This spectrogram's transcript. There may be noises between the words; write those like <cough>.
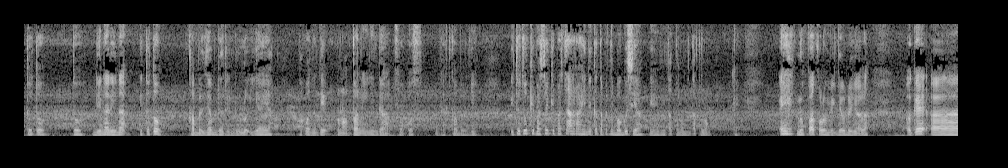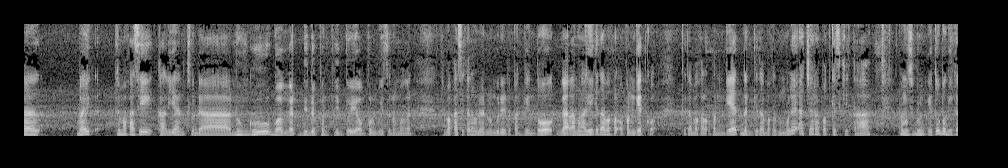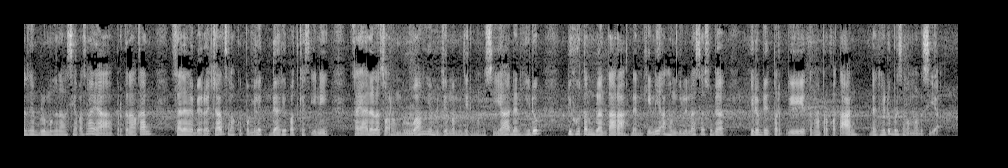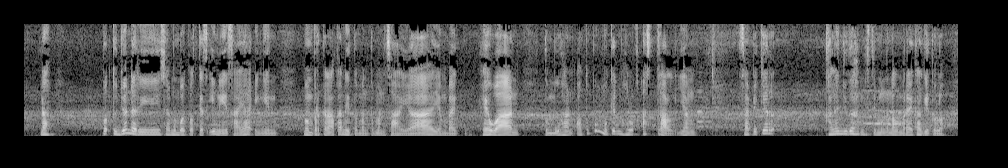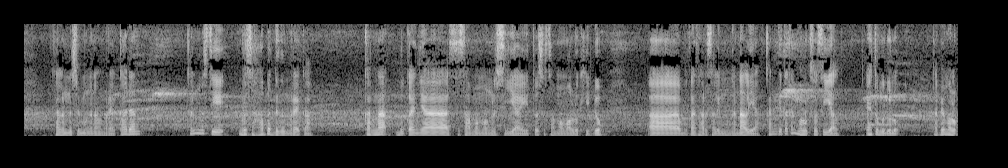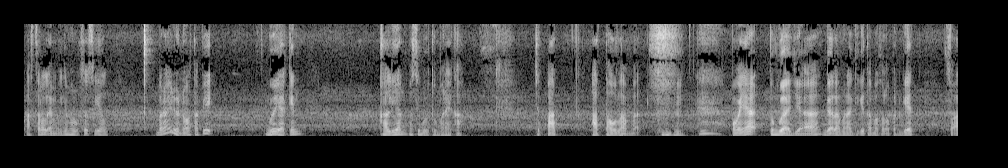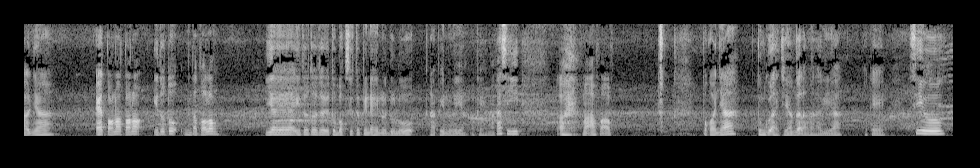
tuh tuh tuh Dina Dina itu tuh kabelnya benerin dulu. Iya ya takut nanti penonton ini nggak fokus lihat kabelnya. Itu tuh kipasnya kipasnya arahinnya ke tempatnya bagus ya. Ya minta tolong minta tolong. Oke. Eh lupa kalau micnya udah nyala. Oke eh, baik terima kasih kalian sudah nunggu banget di depan pintu. Ya ampun gue seneng banget. Terima kasih kalian udah nunggu di depan pintu. Gak lama lagi kita bakal open gate kok. Kita bakal open gate dan kita bakal memulai acara podcast kita. Namun sebelum itu bagi kalian yang belum mengenal siapa saya perkenalkan saya Dana Berochan selaku pemilik dari podcast ini. Saya adalah seorang beruang yang menjelma menjadi manusia dan hidup di hutan belantara. Dan kini alhamdulillah saya sudah hidup di, per- di tengah perkotaan dan hidup bersama manusia. Nah tujuan dari saya membuat podcast ini saya ingin memperkenalkan nih teman-teman saya yang baik hewan, tumbuhan ataupun mungkin makhluk astral yang saya pikir kalian juga mesti mengenal mereka gitu loh. Kalian mesti mengenal mereka dan kalian mesti bersahabat dengan mereka. Karena bukannya sesama manusia itu sesama makhluk hidup eh, bukan harus saling mengenal ya. Kan kita kan makhluk sosial. Eh tunggu dulu. Tapi makhluk astral emangnya makhluk sosial. But I don't know, tapi gue yakin kalian pasti butuh mereka. Cepat atau lambat. <laughs> Pokoknya tunggu aja gak lama lagi kita bakal open gate. Soalnya eh Tono Tono itu tuh minta tolong. Iya iya iya itu tuh, itu box itu pindahin dulu rapiin dulu ya. Oke makasih. Oh <laughs> maaf maaf. Pokoknya tunggu aja nggak lama lagi ya. Oke see you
